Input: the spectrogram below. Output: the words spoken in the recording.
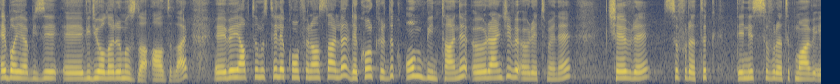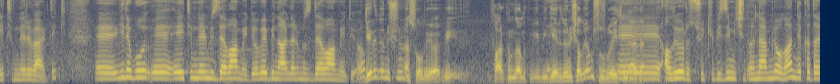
EBA'ya bizi e, videolarımızla aldılar. E, ve yaptığımız telekonferanslarla rekor kırdık. 10 bin tane öğrenci ve öğretmene çevre, sıfır atık deniz sıfır atık mavi eğitimleri verdik. Ee, yine bu e, eğitimlerimiz devam ediyor, webinarlarımız devam ediyor. Geri dönüşü nasıl oluyor? Bir farkındalık, bir, bir geri dönüş alıyor musunuz bu eğitimlerden? Ee, alıyoruz çünkü bizim için önemli olan ne kadar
